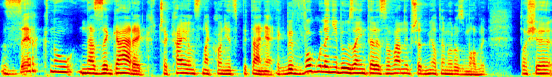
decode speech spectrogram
zerknął na zegarek, czekając na koniec pytania, jakby w ogóle nie był zainteresowany przedmiotem rozmowy. To się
